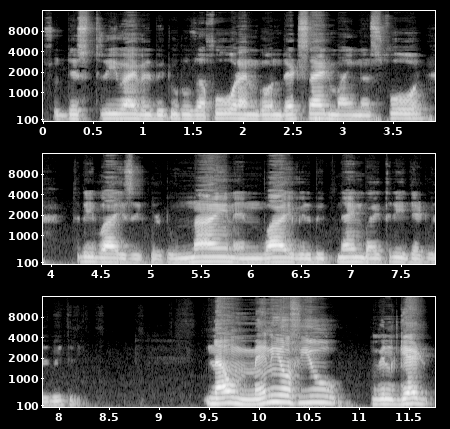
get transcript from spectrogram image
so this 3y will be 2 to the 4 and go on that side minus 4. 3y is equal to 9 and y will be 9 by 3 that will be 3. Now many of you will get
